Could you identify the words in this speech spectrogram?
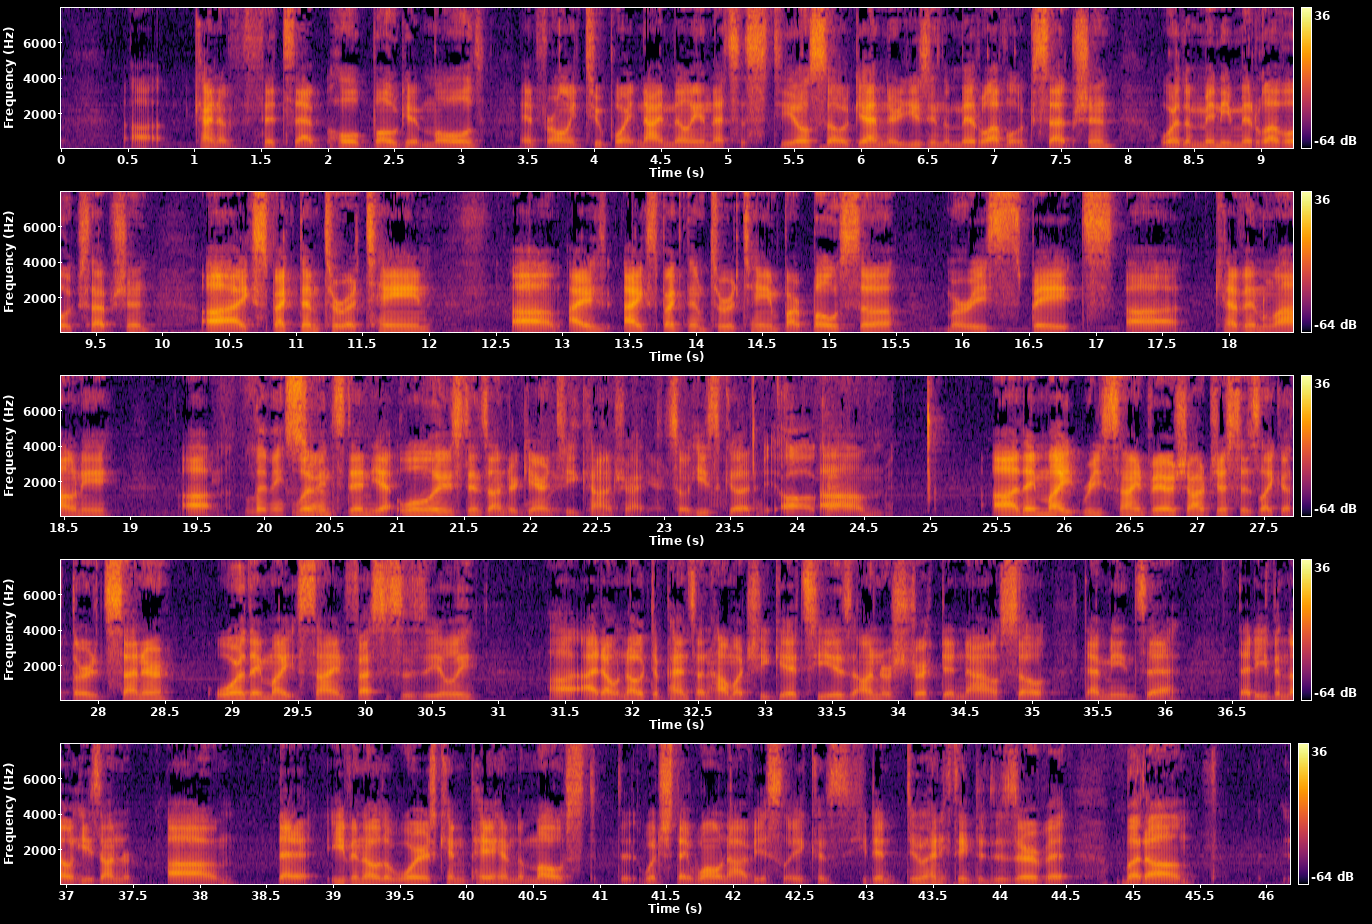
uh, kind of fits that whole Bogut mold. And for only 2.9 million, that's a steal. So again, they're using the mid-level exception or the mini mid-level exception. Uh, I expect them to retain um, I I expect them to retain Barbosa, Marreese Speights, uh, Kevon Looney, uh, Livingston. Livingston. Yeah, well, Livingston's under guaranteed contract, so he's good. Oh, okay. Um, uh, they might re-sign Varejao just as like a third center, or they might sign Festus Ezeli. Uh, I don't know. It depends on how much he gets. He is unrestricted now, so that means that that even though he's un um, that even though the Warriors can pay him the most, th- which they won't obviously because he didn't do anything to deserve it, but um,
